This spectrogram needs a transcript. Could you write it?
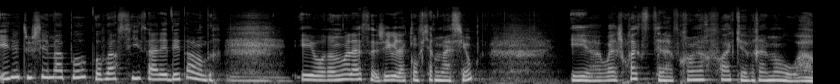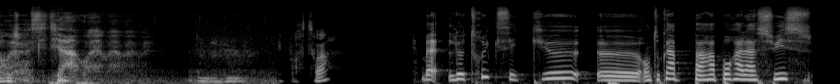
et de toucher ma peau pour voir si ça allait détendre. Mm. Et vraiment là, j'ai eu la confirmation. Et euh, ouais, je crois que c'était la première fois que vraiment, waouh, je me suis dit, ah ouais, ouais, ouais, ouais. Et pour toi? Ben, Le truc, c'est que, euh, en tout cas, par rapport à la Suisse,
